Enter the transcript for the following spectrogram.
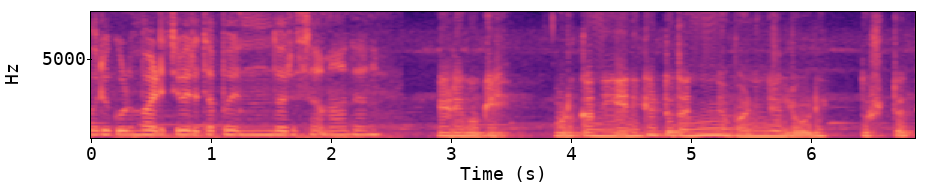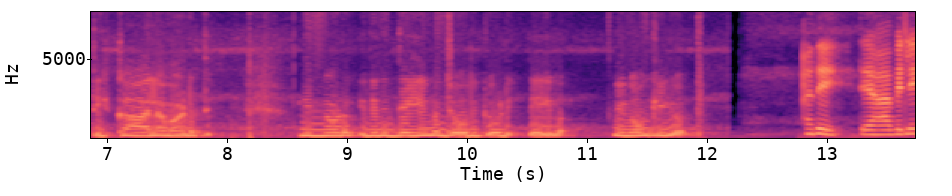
ഒരു കുടുംബം അടിച്ചു വരുത്തപ്പോ എന്തൊരു സമാധാനം. എടി കുക്കി കൊടുക്ക നീ എനിക്കിട്ട് തന്നെ പണിഞ്ഞല്ലോടി ദുഷ്ടത്തി കാലമടുത്തി നിന്നോട് ഇതിന് ദൈവം ചോദിക്കൂടി ദൈവം. നീ നോക്കിക്കോ. അതെ രാവിലെ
